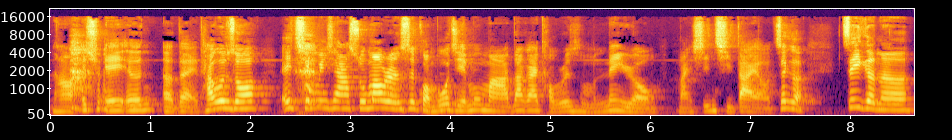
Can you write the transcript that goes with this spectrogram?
然后 H A N 呃，对他问说，哎，请问一下，说猫人是广播节目吗？大概讨论什么内容？满心期待哦。这个这个呢，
